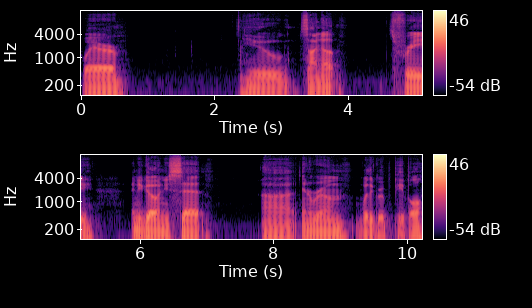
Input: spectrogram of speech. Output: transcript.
where you sign up, it's free, and you go and you sit uh, in a room with a group of people.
